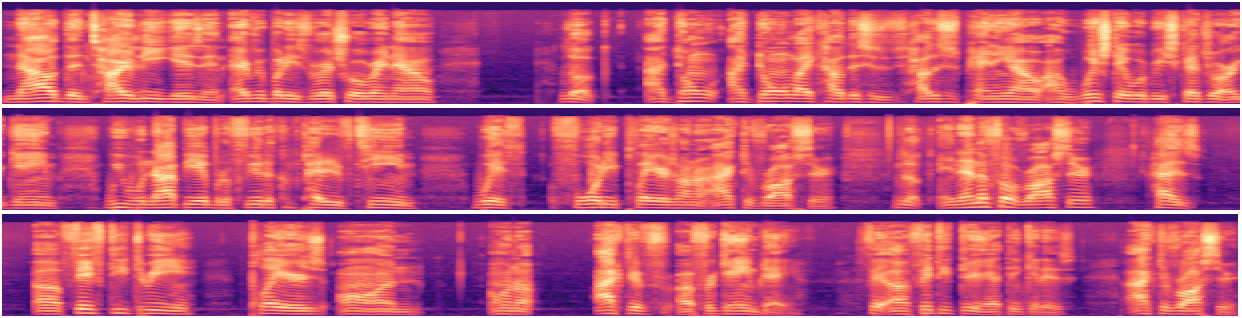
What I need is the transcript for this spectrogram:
Now the entire league is and everybody's virtual right now. Look, I don't I don't like how this is how this is panning out. I wish they would reschedule our game. We would not be able to field a competitive team with 40 players on our active roster. Look, an NFL roster has uh 53 players on on a active uh, for game day. Uh, 53 I think it is. Active roster.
